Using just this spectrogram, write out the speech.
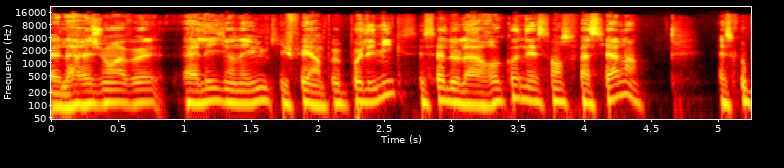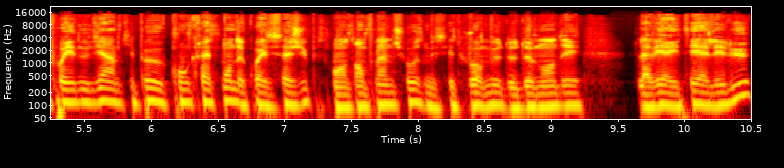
euh, la région a allé, il y en a une qui fait un peu polémique, c'est celle de la reconnaissance faciale. Est-ce que vous pourriez nous dire un petit peu concrètement de quoi il s'agit? Parce qu'on entend plein de choses, mais c'est toujours mieux de demander la vérité à l'élu.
